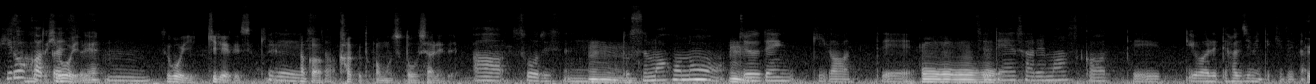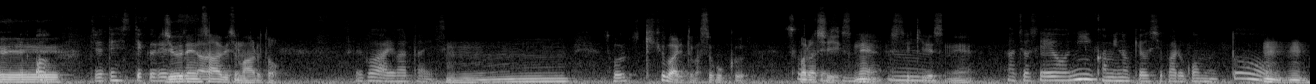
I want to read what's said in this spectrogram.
い、広かったです。広いね。うん、すごい綺麗ですよね。なんか家具とかもちょっとおしゃれで。あそうですね、うん。あとスマホのうん充電器があって、おお充電されますかって言われて初めて気づいたんですけど、へー。あ充電してくれる充電サービスもあると。すごいありがたいです、うーん。そう気配りとかすごく素晴らしいですね。ですね。素敵ですね、女性用に髪の毛を縛るゴムと、うん、うん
